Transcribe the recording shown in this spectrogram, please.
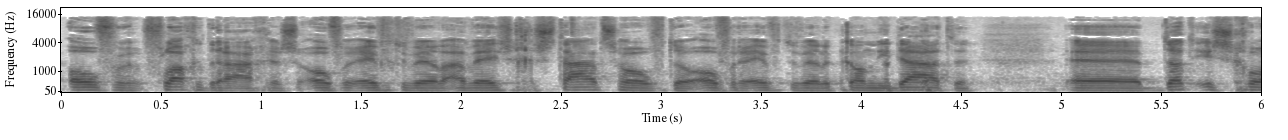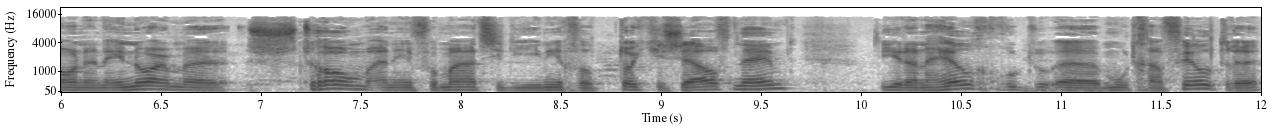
over vlaggedragers, over eventuele aanwezige staatshoofden... over eventuele kandidaten. Dat is gewoon een enorme stroom aan informatie die je in ieder geval tot jezelf neemt die je dan heel goed eh, moet gaan filteren.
